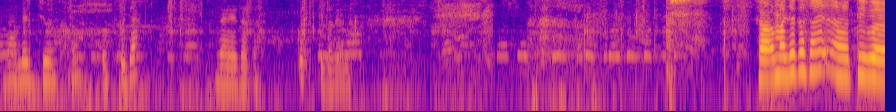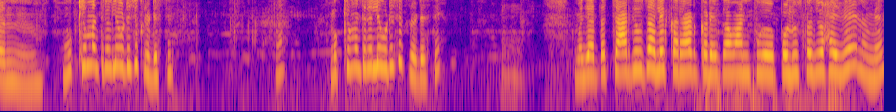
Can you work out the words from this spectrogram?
झालं जेवण खाऊन. पोटपूजा. जायचं आता कुस्ती बघायला. हा म्हणजे कसं आहे ती मुख्यमंत्र्याला एवढी सिक्युरिटी असते. हां? मुख्यमंत्र्याला एवढी सिक्युरिटी असते. म्हणजे आता चार दिवस झाले कराड कडेगाव आणि प पलूसचा जो हायवे आहे ना मेन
